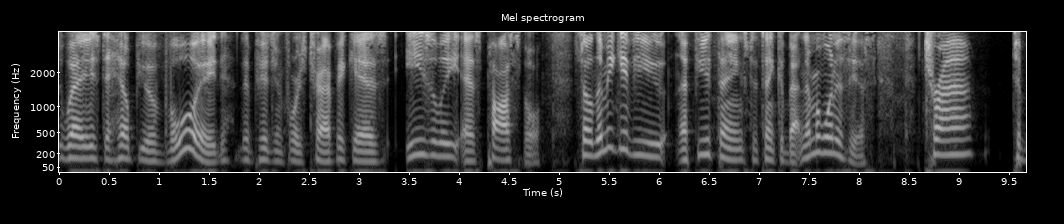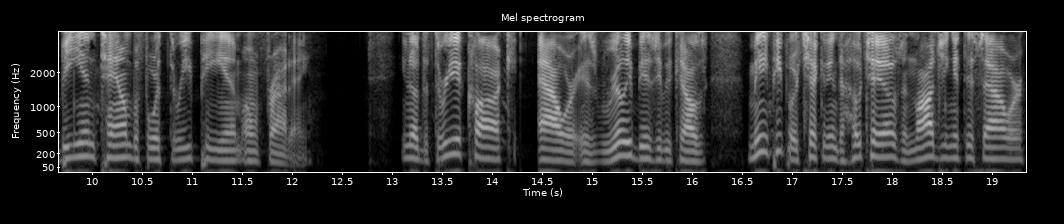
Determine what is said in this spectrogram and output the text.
ways to help you avoid the Pigeon Forge traffic as easily as possible. So let me give you a few things to think about. Number one is this try to be in town before 3 p.m. on Friday you know, the three o'clock hour is really busy because many people are checking into hotels and lodging at this hour.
